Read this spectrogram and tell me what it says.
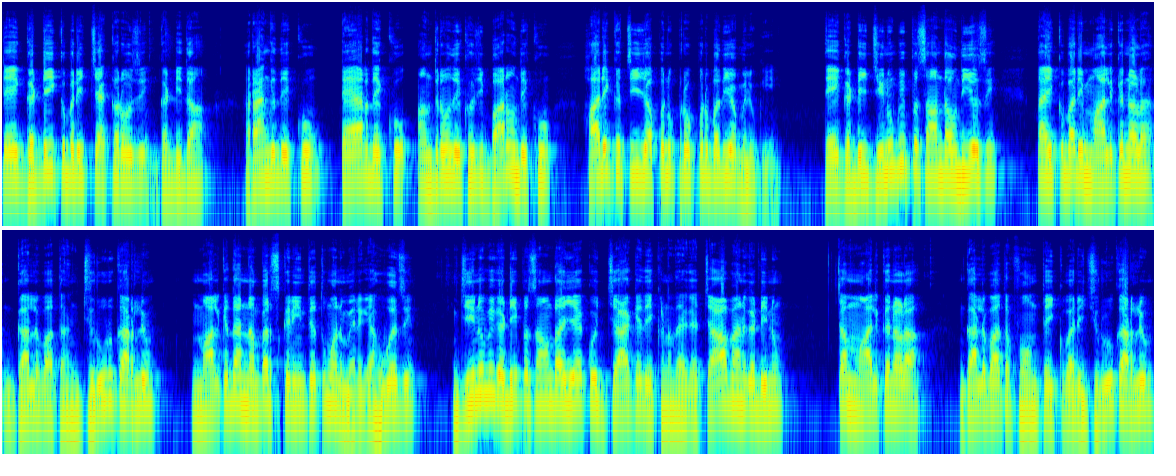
ਤੇ ਗੱਡੀ ਇੱਕ ਵਾਰੀ ਚੈੱਕ ਕਰੋ ਜੀ, ਗੱਡੀ ਦਾ ਰੰਗ ਦੇਖੋ, ਟਾਇਰ ਦੇਖੋ, ਅੰਦਰੋਂ ਦੇਖੋ ਜੀ, ਬਾਹਰੋਂ ਦੇਖੋ, ਹਰ ਇੱਕ ਚੀਜ਼ ਆਪਾਂ ਨੂੰ ਪ੍ਰੋਪਰ ਵਧੀਆ ਮਿਲੂਗੀ। ਤੇ ਗੱਡੀ ਜਿਹਨੂੰ ਵੀ ਪਸੰਦ ਆਉਂਦੀ ਹੈ ਸੀ ਤਾਂ ਇੱਕ ਵਾਰੀ ਮਾਲਕ ਨਾਲ ਗੱਲਬਾਤ ਜ਼ਰੂਰ ਕਰ ਲਿਓ। ਮਾਲਕ ਦਾ ਨੰਬਰ ਸਕਰੀਨ ਤੇ ਤੁਹਾਨੂੰ ਮਿਲ ਗਿਆ ਹੋਊਗਾ ਜੀ। ਜਿਹਨੂੰ ਵੀ ਗੱਡੀ ਪਸੰਦ ਆਈ ਹੈ, ਕੋਈ ਜਾ ਕੇ ਦੇਖਣ ਦਾ ਹੈਗਾ, ਚਾਹ ਬਣ ਗੱਡੀ ਨੂੰ, ਤਾਂ ਮਾਲਕ ਨਾਲ ਗੱਲਬਾਤ ਫੋਨ ਤੇ ਇੱਕ ਵਾਰੀ ਜ਼ਰੂਰ ਕਰ ਲਿਓ।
